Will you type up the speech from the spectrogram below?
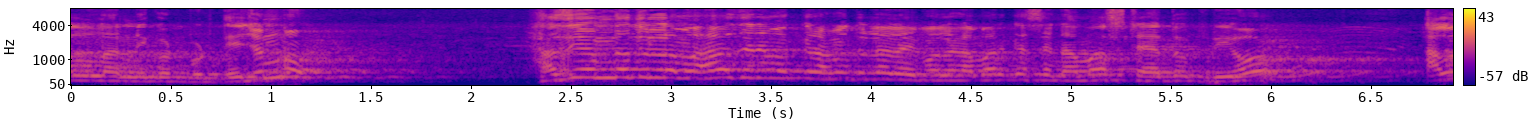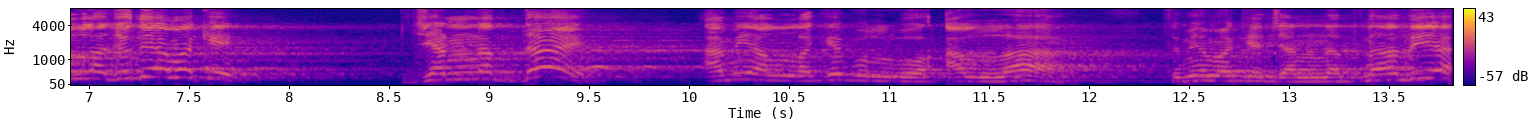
আল্লাহর নিকটবর্তী, এই জন্য হাজি আমদাদুল্লাহ মাহাজির রহমতুল্লাহ বলেন, আমার কাছে নামাজটা এত প্রিয়, আল্লাহ যদি আমাকে জান্নাত দেয়, আমি আল্লাহকে বলব, আল্লাহ তুমি আমাকে জান্নাত না দিয়া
